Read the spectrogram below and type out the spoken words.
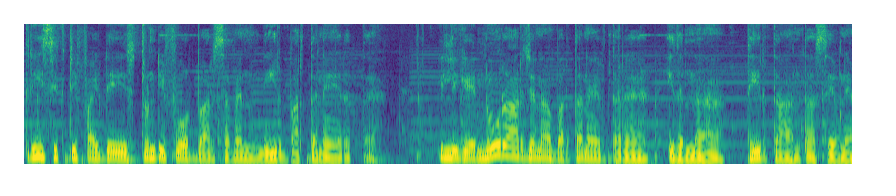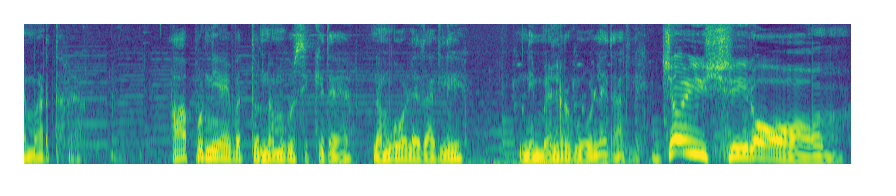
Three sixty five days twenty four ಬಾರ್ ಸೆವೆನ್ ನೀರು ಬರ್ತಾನೆ ಇರುತ್ತೆ. ಇಲ್ಲಿಗೆ ನೂರಾರು ಜನ ಬರ್ತಾನೆ ಇರ್ತಾರೆ. ಇದನ್ನು ತೀರ್ಥ ಅಂತ ಸೇವನೆ ಮಾಡ್ತಾರೆ. ಆ ಪುಣ್ಯ ಇವತ್ತು ನಮಗೂ ಸಿಕ್ಕಿದೆ. ನಮಗೂ ಒಳ್ಳೇದಾಗಲಿ, ನಿಮ್ಮೆಲ್ರಿಗೂ ಒಳ್ಳೇದಾಗಲಿ. ಜೈ ಶ್ರೀರಾಮ್.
